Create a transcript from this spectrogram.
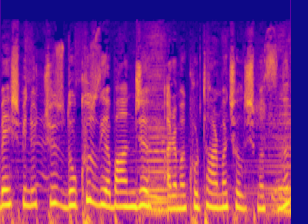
5.309 yabancı arama kurtarma çalışmasının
